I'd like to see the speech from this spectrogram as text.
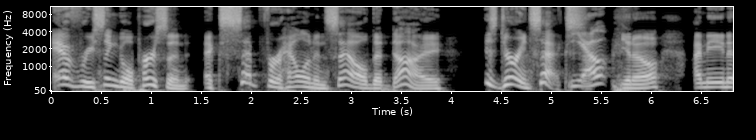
every single person except for Helen and Sal that die is during sex. Yep. You know, I mean,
